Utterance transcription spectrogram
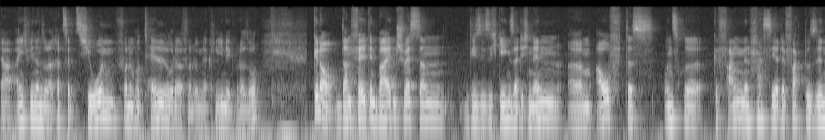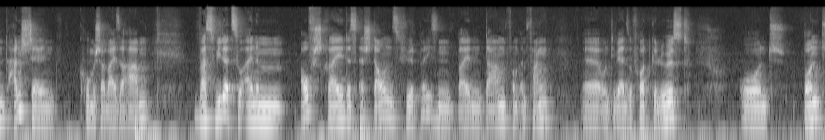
ja, eigentlich wie in so einer Rezeption von einem Hotel oder von irgendeiner Klinik oder so. Genau, dann fällt den beiden Schwestern, wie sie sich gegenseitig nennen, ähm, auf, dass unsere Gefangenen, was sie ja de facto sind, Handschellen komischerweise haben, was wieder zu einem Aufschrei des Erstaunens führt bei diesen beiden Damen vom Empfang äh, und die werden sofort gelöst und Bond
